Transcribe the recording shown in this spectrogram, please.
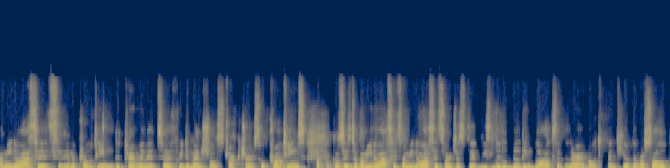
amino acids in a protein determine its uh, three-dimensional structure. So proteins consist of amino acids. Amino acids are just these little building blocks. There are about 20 of them or so.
